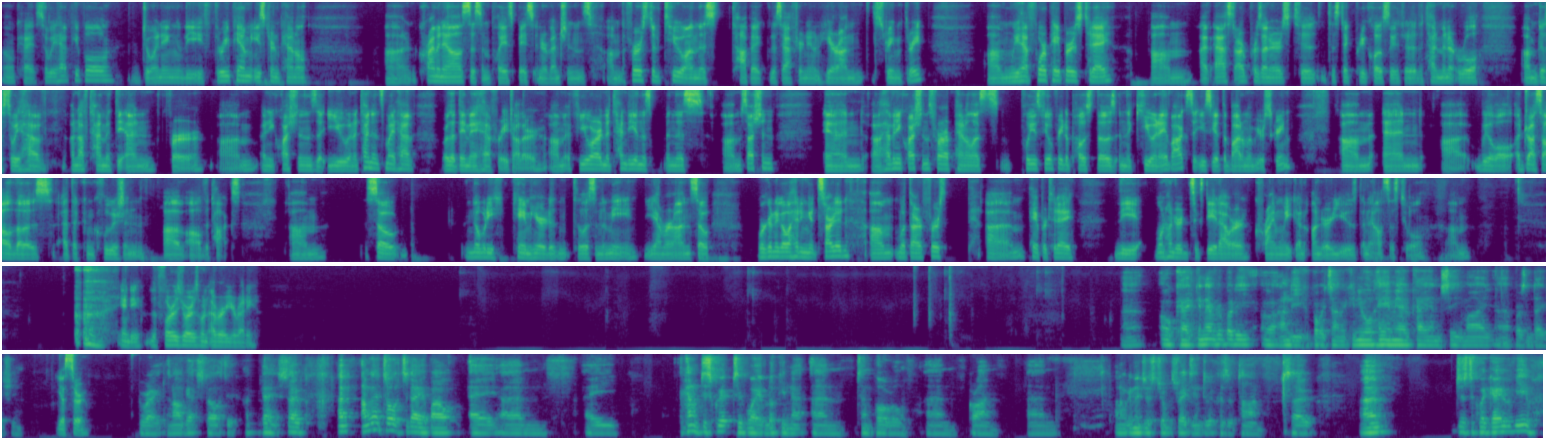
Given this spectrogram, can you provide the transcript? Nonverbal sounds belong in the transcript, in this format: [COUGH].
Okay, so we have people joining the 3 p.m. Eastern panel on crime analysis and place-based interventions. Um, the first of two on this topic this afternoon here on stream three. Um, we have four papers today. Um, I've asked our presenters to, to stick pretty closely to the 10 minute rule, um, just so we have enough time at the end for um, any questions that you in attendance might have or that they may have for each other. Um, if you are an attendee in this, in this session, and uh, have any questions for our panelists, please feel free to post those in the Q&A box that you see at the bottom of your screen. Um, and uh, we will address all of those at the conclusion of all the talks. Um, so nobody came here to, to listen to me yammer on. So we're going to go ahead and get started um, with our first um, paper today, the 168 hour crime week and underused analysis tool. [CLEARS THROAT] Andy, the floor is yours whenever you're ready. Uh, okay, can everybody, uh, Andy, you could probably tell me, can you all hear me okay and see my uh, presentation? Yes, sir. Great, and I'll get started. Okay, so um, I'm going to talk today about a, um, a, a, kind of descriptive way of looking at um, temporal um, crime. Um, and I'm going to just jump straight into it because of time. So um, just a quick overview.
